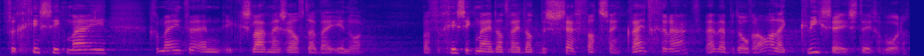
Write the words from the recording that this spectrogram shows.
Vergis ik mij, gemeente, en ik sluit mijzelf daarbij in hoor. Maar vergis ik mij dat wij dat besef wat zijn kwijtgeraakt? We hebben het over allerlei crises tegenwoordig.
